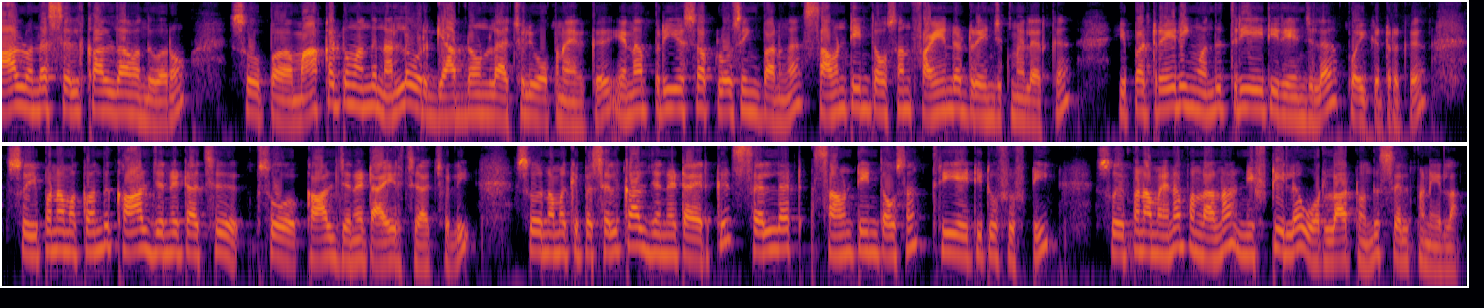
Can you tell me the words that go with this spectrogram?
கால் வந்து செல் கால் தான் வந்து வரும். ஸோ இப்போ மார்க்கெட்டும் வந்து நல்ல ஒரு கேப் டவுனில் ஆக்சுவலி ஓப்பன் ஆயிருக்கு. ஏன்னா ப்ரீவியஸாக க்ளோசிங் பாருங்கள் செவன்டீன் தௌசண்ட் ஃபைவ் ஹண்ட்ரட் ரேஞ்சுக்கு மேலே இருக்குது இப்போ ட்ரேடிங் வந்து த்ரீ எயிட்டி ரேஞ்சில் போய்கிட்டு இருக்கு. ஸோ இப்போ நமக்கு வந்து கால் ஜெனரேட் ஆச்சு. ஸோ கால் ஜெனரேட் ஆயிடுச்சு ஆக்சுவலி ஸோ நமக்கு இப்போ செல் கால் ஜெனரேட் ஆயிருக்கு. Sell at seventeen thousand three eighty two fifty so இப்போ நம்ம என்ன பண்ணலாம்னா நிஃப்டியில் ஒரு லாட் வந்து செல் பண்ணிடலாம்.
